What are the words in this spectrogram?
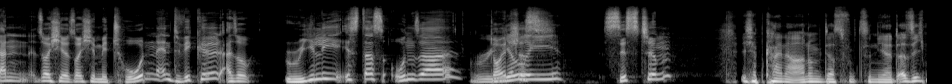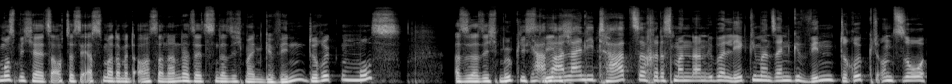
dann solche, solche Methoden entwickelt? Also, really ist das unser deutsches System? Ich habe keine Ahnung, wie das funktioniert. Also ich muss mich ja jetzt auch das erste Mal damit auseinandersetzen, dass ich meinen Gewinn drücken muss. Also dass ich möglichst Ja, aber allein die Tatsache, dass man dann überlegt, wie man seinen Gewinn drückt und so,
